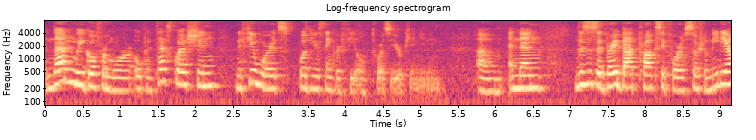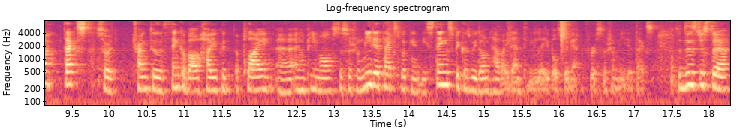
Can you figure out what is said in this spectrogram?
And then we go for more open text question. In a few words, what do you think or feel towards the European Union? Um, and then this is a very bad proxy for a social media text. So trying to think about how you could apply uh, NLP models to social media text, looking at these things because we don't have identity labels again for social media text. So this is just a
